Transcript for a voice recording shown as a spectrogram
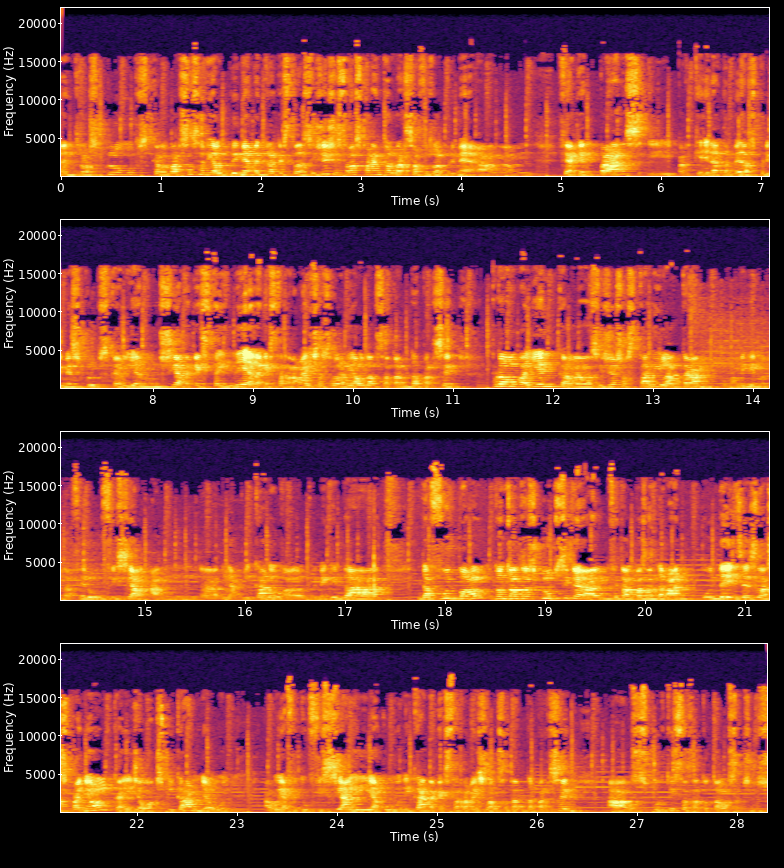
entre els clubs que el Barça seria el primer a prendre aquesta decisió i s'estava esperant que el Barça fos el primer a, a fer aquest pas i perquè era també dels primers clubs que havia anunciat aquesta idea d'aquesta rebaixa salarial del 70%. Però veient que la decisió s'està dilatant, com a mínim de fer-ho oficial i aplicar-ho al primer equip de, de futbol, doncs altres clubs sí que han fet el pas endavant. Un d'ells és l'Espanyol, que ahir ja ho explicàvem, ja un, avui ha fet oficial i ha comunicat aquesta rebaixa del 70% als esportistes de totes les seccions,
